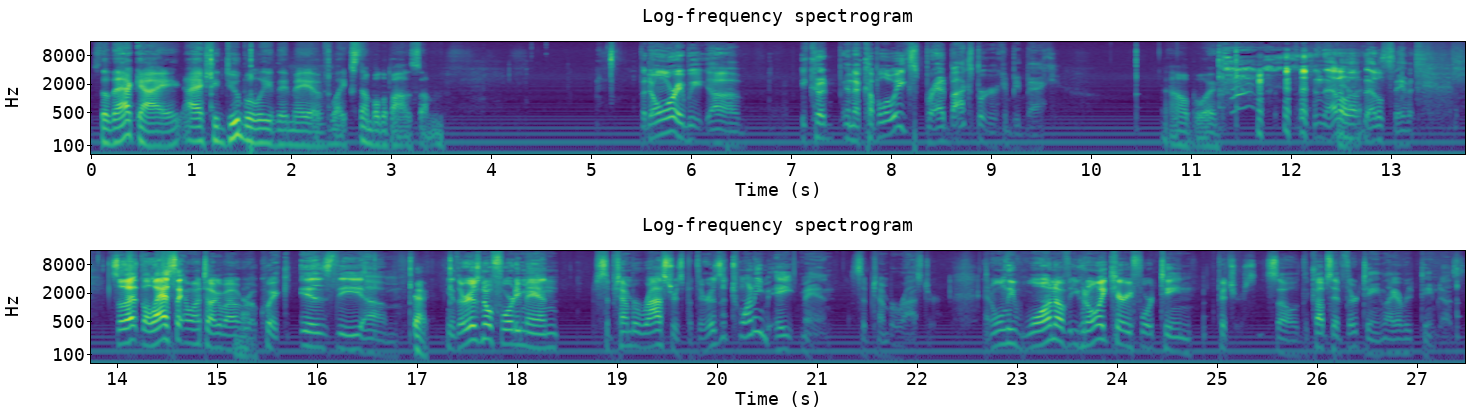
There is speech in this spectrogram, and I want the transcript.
So that guy, I actually do believe they may have like stumbled upon something. But don't worry, we uh, it could in a couple of weeks. Brad Boxberger could be back, Oh boy. that'll that'll save it. So that the last thing I want to talk about real quick is the um, Okay. you know, there is no 40 man September rosters, but there is a 28 man September roster, and only one of you can only carry 14 pitchers. So the Cubs have 13, like every team does.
